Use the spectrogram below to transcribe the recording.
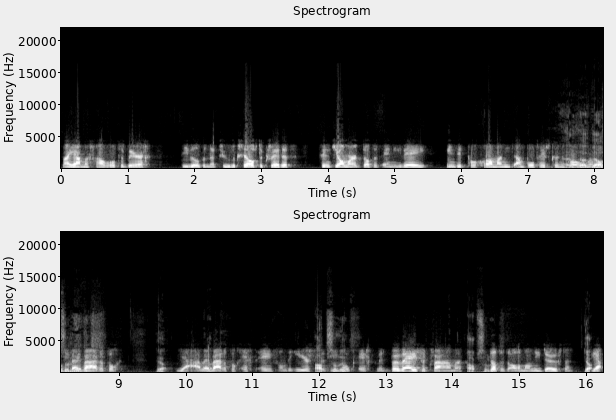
Maar ja, mevrouw Rottenberg, die wilde natuurlijk zelf de credit. Ik vind het jammer dat het NIW in dit programma niet aan bod heeft kunnen komen. Want wij waren toch Ja, ja, wij waren toch echt een van de eerste Absoluut. die ook echt met bewijzen kwamen absoluut. dat het allemaal niet deugde. Ja. ja.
